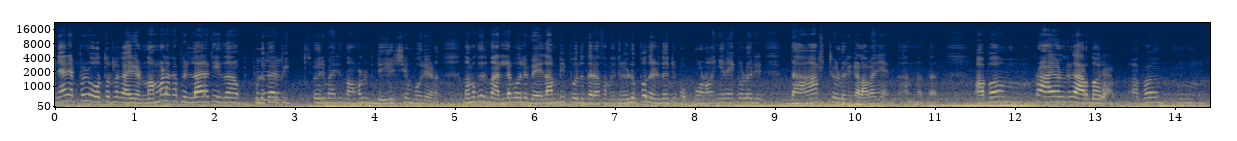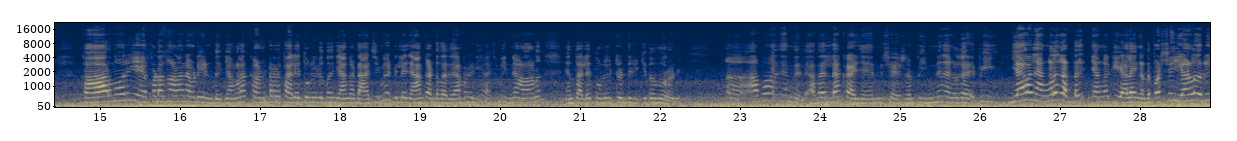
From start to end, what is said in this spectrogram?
ഞാൻ എപ്പോഴും ഓർത്തിട്ടുള്ള കാര്യമാണ്. നമ്മളൊക്കെ പിള്ളേരൊക്കെ ഇരുന്ന പുള്ളിക്കാർ ഒരുമാതിരി നമ്മളൊരു ദേഷ്യം പോലെയാണ്. നമുക്കൊരു നല്ല പോലെ വിളമ്പി പോലും തരാൻ സമയത്ത് എളുപ്പം എഴുന്നേറ്റ് പൊക്കോണോ. ഇങ്ങനെയൊക്കെയുള്ളൊരു ധാർഷ്ട്യമുള്ളൊരു കളവനെയാണ് അന്നത്തെ. അപ്പം പ്രായമുള്ളൊരു കാർന്നവരാണ് അപ്പം കാർന്നോര് ഏപ്പടം കാണാൻ അവിടെ ഉണ്ട്. ഞങ്ങളെ കണ്ടൊരു തലേ തുണി ഇടുന്നത് ഞാൻ കണ്ട. ആച്ചിമ കണ്ടില്ല ഞാൻ കണ്ടതല്ല ഞാൻ പറഞ്ഞു ആച്ചിമ ഇന്ന ആളാണ് ഞാൻ തലേ തുണി ഇട്ടുകൊണ്ടിരിക്കുന്നതെന്ന് പറഞ്ഞു. അപ്പോൾ എന്തില്ല അതെല്ലാം കഴിഞ്ഞതിന് ശേഷം പിന്നെ ഞങ്ങൾ ഇപ്പം ഇയാളെ ഞങ്ങൾ കണ്ട് ഞങ്ങൾക്ക് ഇയാളെയും കണ്ട്. പക്ഷേ ഇയാളൊരു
